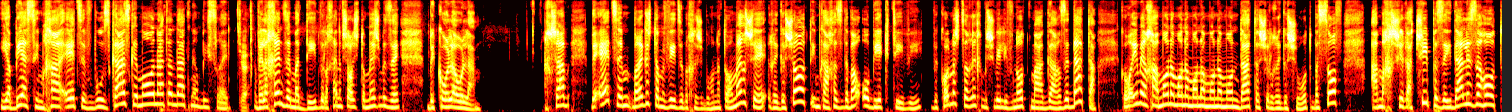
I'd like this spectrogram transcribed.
יביע שמחה, עצב, בוז, כעס, כמו נתן דטנר בישראל. כן. ולכן זה מדיד, ולכן אפשר להשתמש בזה בכל העולם. עכשיו, בעצם, ברגע שאתה מביא את זה בחשבון, אתה אומר שרגשות, אם ככה, זה דבר אובייקטיבי, וכל מה שצריך בשביל לבנות מאגר זה data. כלומר, אם יהיה לך המון המון המון המון המון data של רגשות, בסוף המכשיר, הצ'יפ הזה ידע לזהות.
